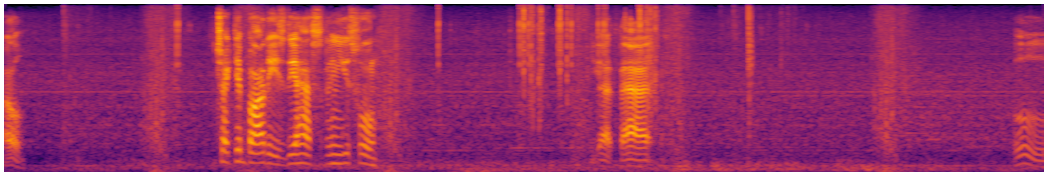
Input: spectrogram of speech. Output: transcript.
Oh. Check their bodies, Do they have something useful. You got that. Ooh.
